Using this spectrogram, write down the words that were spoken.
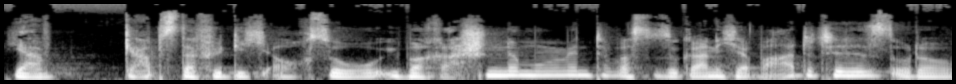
Ja, gab es da für dich auch so überraschende Momente, was du so gar nicht erwartet hättest oder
